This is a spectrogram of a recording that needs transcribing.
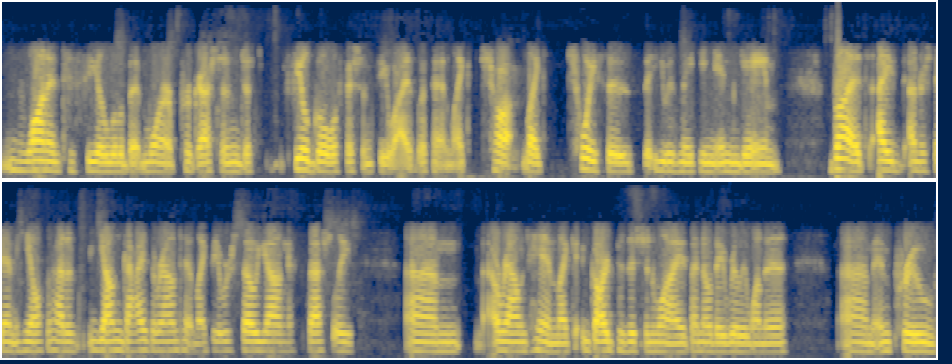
wanted to see a little bit more progression just field goal efficiency wise with him, like cho- like choices that he was making in game. But I understand that he also had young guys around him, like they were so young, especially um, around him, like guard position wise. I know they really want to um, improve,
